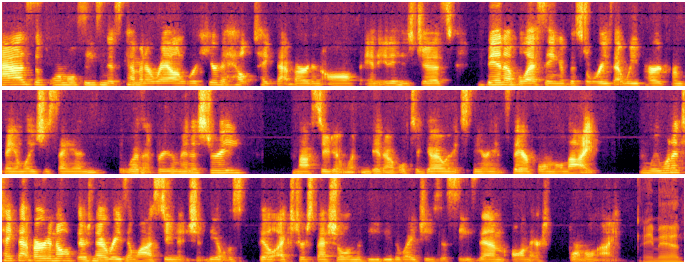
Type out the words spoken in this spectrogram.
as the formal season is coming around we're here to help take that burden off. And it has just been a blessing of the stories that we've heard from families just saying it wasn't for your ministry. My student wouldn't been able to go and experience their formal night and we want to take that burden off. There's no reason why a student shouldn't be able to feel extra special in the beauty the way Jesus sees them on their formal night. Amen.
